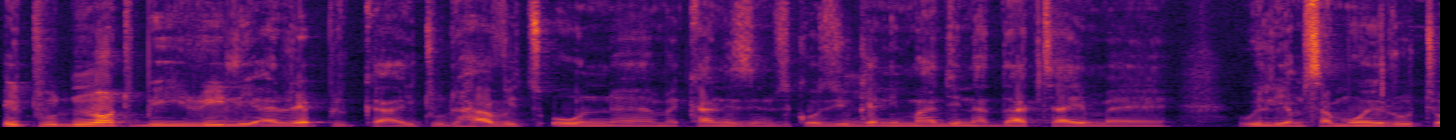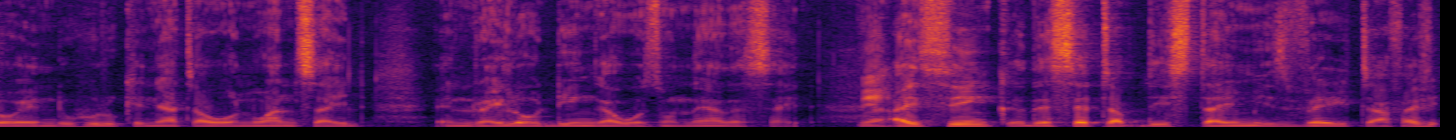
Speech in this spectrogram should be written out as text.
it would not be really a replica. It would have its own uh, mechanisms because you mm. can imagine at that time uh, William Samoei Ruto and Uhuru Kenyatta were on one side and Raila Odinga was on the other side. Yeah. I think the setup this time is very tough. I,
